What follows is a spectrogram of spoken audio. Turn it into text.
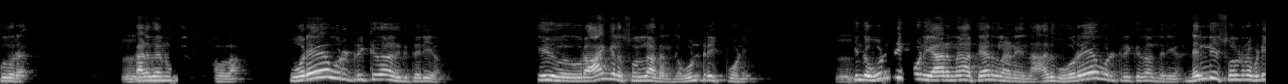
குதிரை. கழுதைன்னு சொல்லலாம். ஒரே ஒரு ட்ரிக் தான் அதுக்கு தெரியும். இது ஒரு ஆங்கில சொல்லாடலுங்க ஒன் ட்ரிக் போனி. இந்த ஒன் ட்ரிக் போனி யாருன்னா தேர்தல் ஆணையம் தான். அதுக்கு ஒரே ஒரு ட்ரிக் தான் தெரியும். டெல்லி சொல்றபடி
